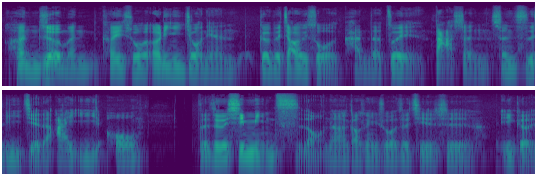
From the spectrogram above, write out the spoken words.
很热门，可以说二零一九年各个交易所喊得最大声、声嘶力竭的 IEO 的这个新名词哦。那告诉你说，这其实是一个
